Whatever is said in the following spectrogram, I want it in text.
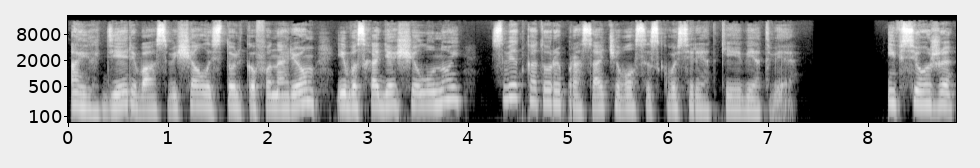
а их дерево освещалось только фонарем и восходящей луной, свет которой просачивался сквозь редкие ветви. И все же,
